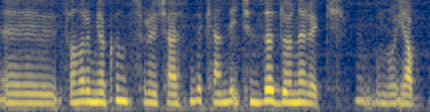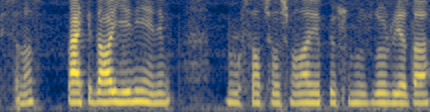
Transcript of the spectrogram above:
Ee, sanırım yakın süre içerisinde kendi içinize dönerek bunu yapmışsınız. Belki daha yeni yeni ruhsal çalışmalar yapıyorsunuzdur ya da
